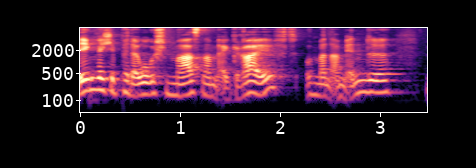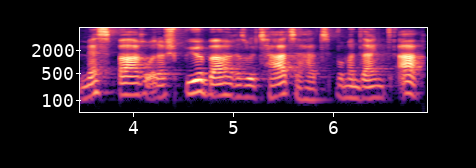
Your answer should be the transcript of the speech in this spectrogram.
irgendwelche pädagogischen Maßnahmen ergreift und man am Ende messbare oder spürbare Resultate hat, wo man denkt, ah,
